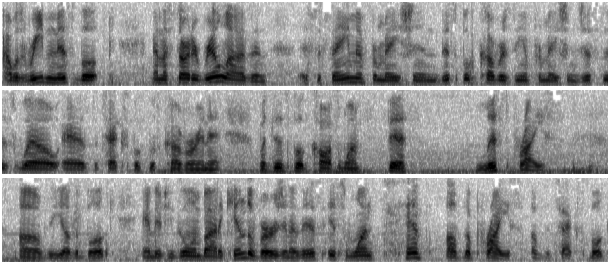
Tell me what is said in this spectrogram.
I was reading this book, and I started realizing it's the same information. This book covers the information just as well as the textbook was covering it, but this book costs one-fifth list price of the other book. And if you go and buy the Kindle version of this, it's one-tenth of the price of the textbook.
